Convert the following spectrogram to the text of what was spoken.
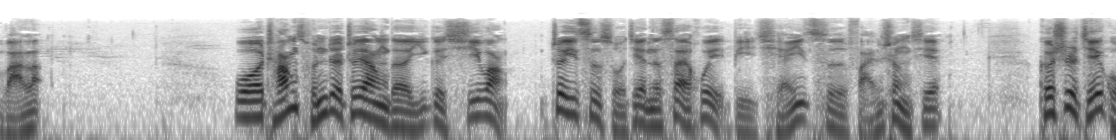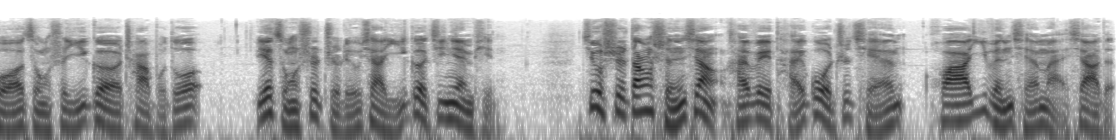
完了。我常存着这样的一个希望：这一次所见的赛会比前一次繁盛些。可是结果总是一个差不多，也总是只留下一个纪念品，就是当神像还未抬过之前。花一文钱买下的，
